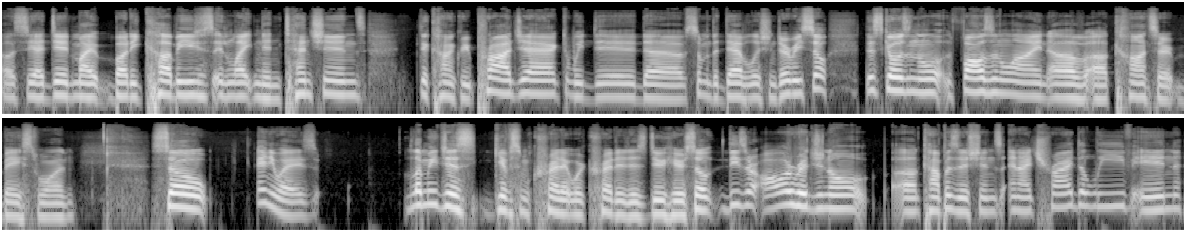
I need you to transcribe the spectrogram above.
Let's see, I did my buddy Cubby's Enlightened Intentions, the Concrete Project. We did uh, some of the Demolition Derby. So this goes in the falls in the line of a concert based one. So, anyways, let me just give some credit where credit is due here. So these are all original uh, compositions, and I tried to leave in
